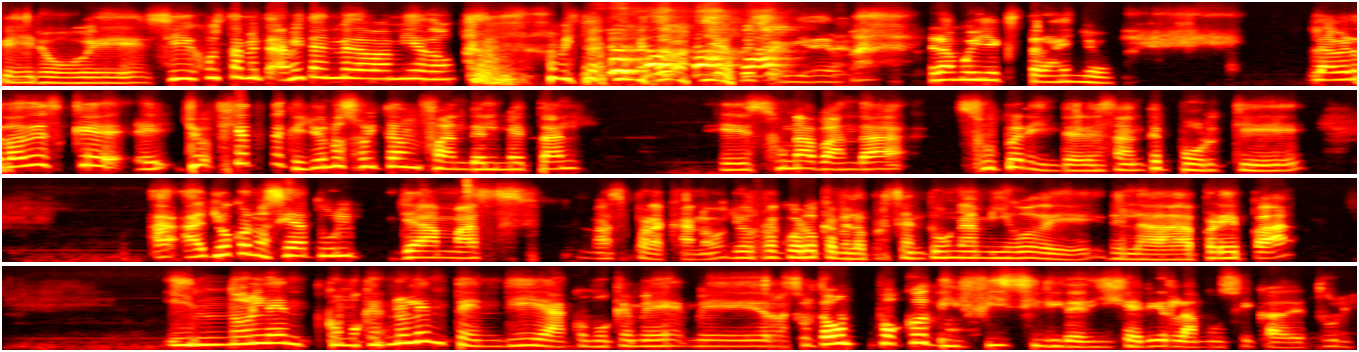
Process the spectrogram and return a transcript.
Pero eh, sí, justamente, a mí también me daba miedo, a mí también me daba miedo ese video, era muy extraño. La verdad es que eh, yo, fíjate que yo no soy tan fan del metal, es una banda súper interesante porque yo conocí a Tool ya más, más para acá, ¿no? Yo recuerdo que me lo presentó un amigo de, la prepa y no le, como que no le entendía, como que me, me, resultó un poco difícil de digerir la música de Tool.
